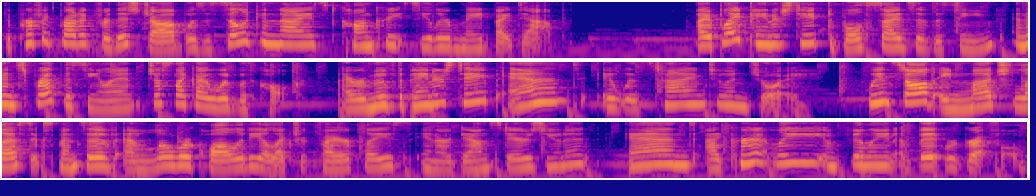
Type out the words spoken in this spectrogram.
The perfect product for this job was a siliconized concrete sealer made by DAP. I applied painter's tape to both sides of the seam and then spread the sealant just like I would with caulk. I removed the painter's tape and it was time to enjoy. We installed a much less expensive and lower quality electric fireplace in our downstairs unit and I currently am feeling a bit regretful.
